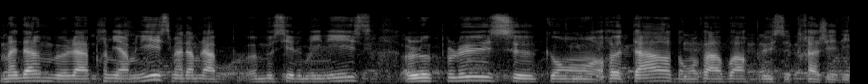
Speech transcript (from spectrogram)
Madame la Première ministre, Madame la, Monsieur le ministre, le plus qu'on retarde, on va avoir plus de tragédies.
